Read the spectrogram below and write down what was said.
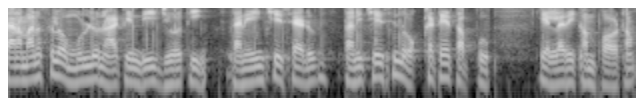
తన మనసులో ముళ్ళు నాటింది జ్యోతి. తనేం చేశాడు? తను చేసింది ఒక్కటే తప్పు ఇల్లరికం పోవటం.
